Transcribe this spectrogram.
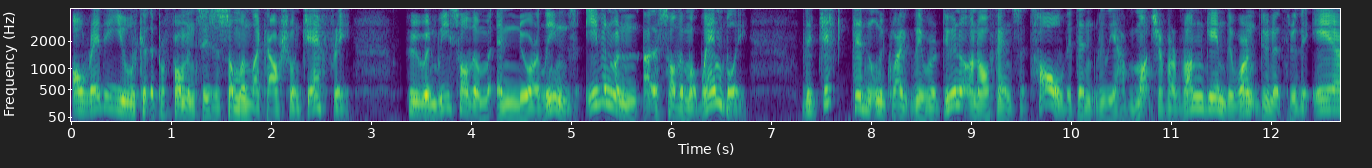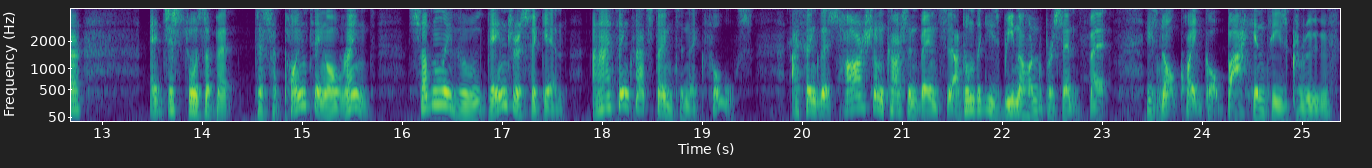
already you look at the performances of someone like Alshon Jeffery, who, when we saw them in New Orleans, even when I saw them at Wembley, they just didn't look like they were doing it on offense at all. They didn't really have much of a run game. They weren't doing it through the air. It just was a bit disappointing all round. Suddenly they look dangerous again, and I think that's down to Nick Foles. I think that's harsh on Carson Wentz. I don't think he's been 100% fit. He's not quite got back into his groove.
